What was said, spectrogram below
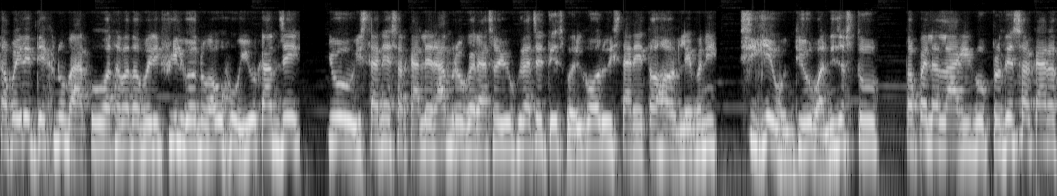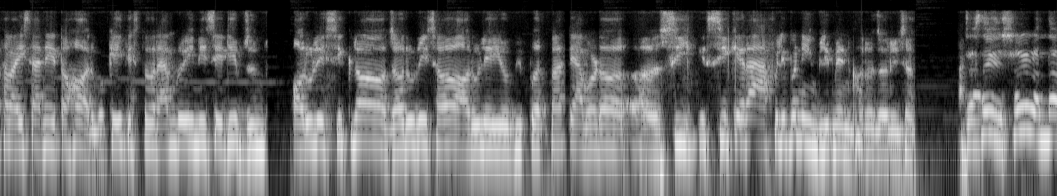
तपाईँले देख्नु भएको अथवा तपाईँले फिल गर्नुभएको ओहो यो काम चाहिँ यो स्थानीय सरकारले राम्रो गरेको छ यो कुरा चाहिँ देशभरिको अरू स्थानीय तहहरूले पनि सिके हुन्थ्यो भन्ने जस्तो तपाईँलाई लागेको प्रदेश सरकार अथवा स्थानीय तहहरूको केही त्यस्तो राम्रो इनिसिएटिभ जुन अरूले सिक्न जरुरी छ अरूले यो विपदमा त्यहाँबाट सिक सिकेर आफूले पनि इम्प्लिमेन्ट गर्न जरुरी छ। जस्तै सबैभन्दा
